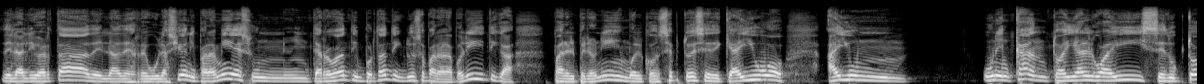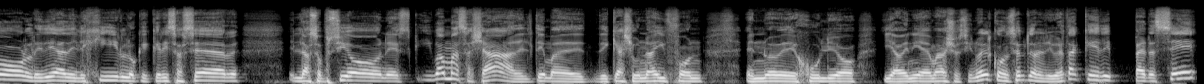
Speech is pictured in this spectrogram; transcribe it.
de la libertad, de la desregulación, y para mí es un interrogante importante incluso para la política, para el peronismo, el concepto ese de que ahí hubo, hay un, un encanto, hay algo ahí seductor, la idea de elegir lo que querés hacer, las opciones, y va más allá del tema de, de que haya un iPhone en 9 de julio y Avenida de Mayo, sino el concepto de la libertad, que de per se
